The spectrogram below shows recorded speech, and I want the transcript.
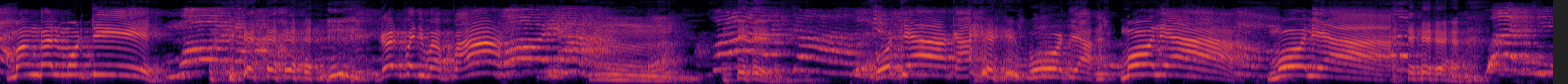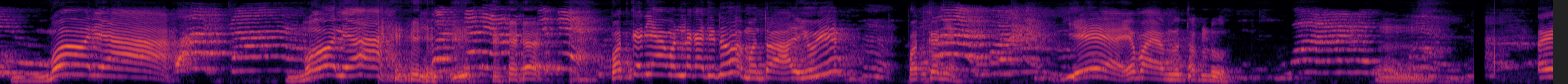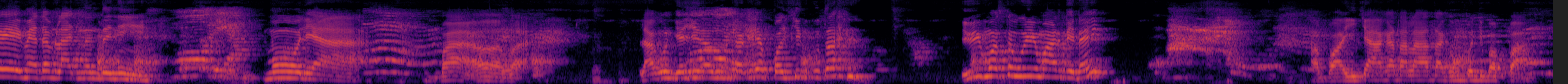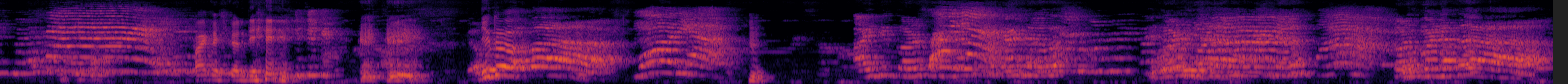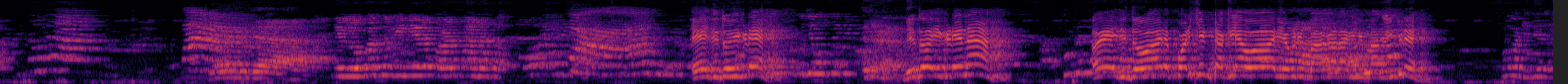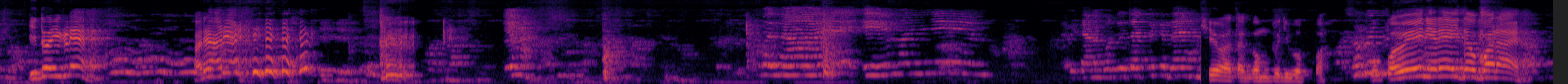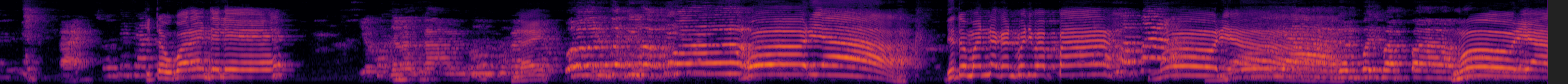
मंगल मूर्ती. गणपती बाप्पा. हम्म. पोट्या, काय? पोट्या. मोल्या. मोल्या. मोल्या. मोल्या. पत्कनी या म्हणलं का तिथू? म्हणतो आ युवी पत्कनी ये हे पाय तकलू. ए मॅडम लाज नंदिनी. मोल्या बा अ, बा. लागून घ्यायची अजून टाकले पलशीन कुठं? युवी मस्त उडी मारते नाही? बा हिच्या अंगात आला आता गणपती बाप्पा. पाय कशी करते? आई ते कळस काय झालं? कळस? ते लोकांचं कळस मांडायचं. ए दिदो इकडे. दिदो इकडे ना. अय दिदो अरे पडशीन टाकल्यावर. एवढी बागा लागली माग. इकडे. दिदो इकडे. अरे अरे. शेव आता गणपती बाप्पा पवे ने रे इथं उभा आहे इथं उभा राहीन त्याले नाही मोर्या देतो म्हण ना गणपती बाप्पा मोर्या गणपती बाप्पा मोर्या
